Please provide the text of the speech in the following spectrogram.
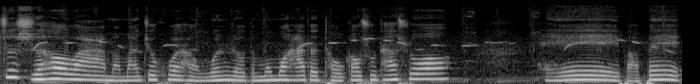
这时候啊，妈妈就会很温柔的摸摸她的头，告诉她说：“嘿，宝贝，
